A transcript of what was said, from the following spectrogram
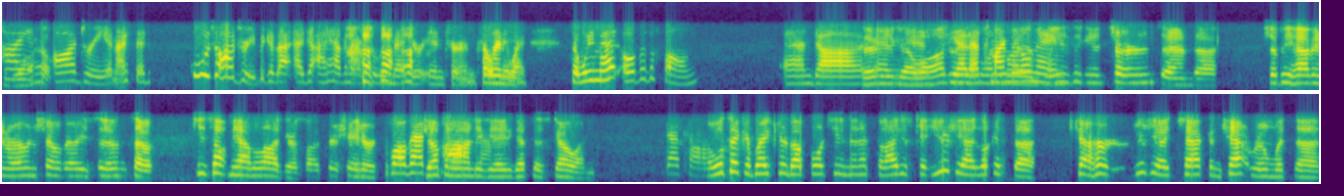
"Hi, it's. Audrey," and I said, "Who's Audrey?" Because I, I, I haven't actually met your intern. So anyway, so we met over the phone, and uh, There and, you go. and, Audrey yeah, that's my middle name. amazing interns, and uh, she'll be having her own show very soon. So she's helped me out a lot here. So I appreciate her Well, that's jumping awesome. on today to get this going. That's awesome. We'll take a break here in about 14 minutes, but I just can't. Usually, I look at the chat. Her usually I check in chat room with the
